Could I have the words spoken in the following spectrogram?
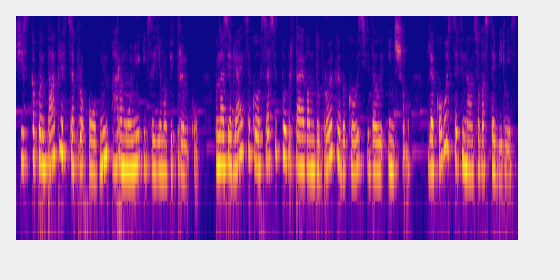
Шістка пентаклів це про обмін, гармонію і взаємопідтримку. Вона з'являється, коли Всесвіт повертає вам добро, яке ви колись віддали іншому. Для когось це фінансова стабільність,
